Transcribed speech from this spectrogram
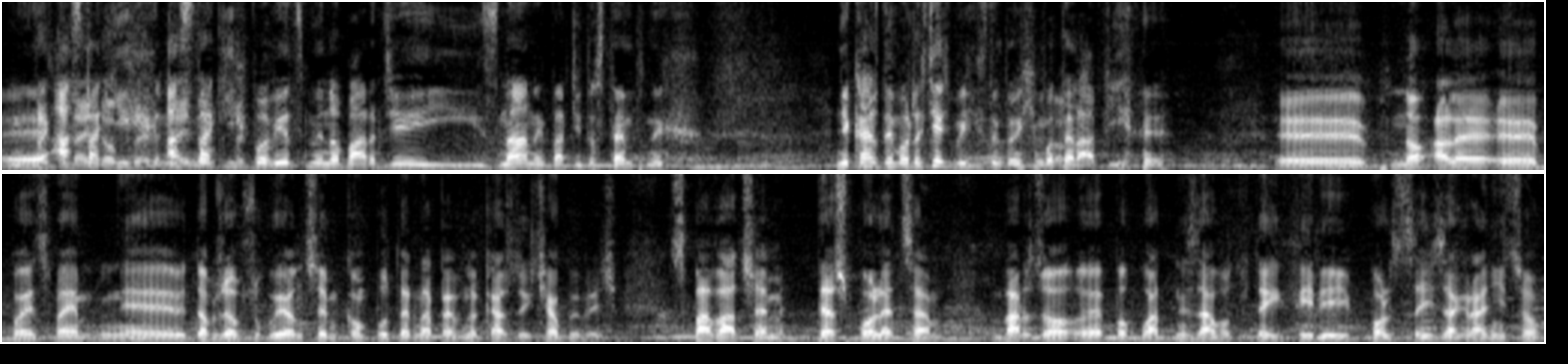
E, A z takich, a z takich powiedzmy no bardziej znanych, bardziej dostępnych, nie każdy może chcieć być instruktorem hipoterapii. E, No, ale e, powiedzmy, e, dobrze obsługującym komputer na pewno każdy chciałby być. Spawaczem też polecam. Bardzo e, popłatny zawód w tej chwili w Polsce i za granicą.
